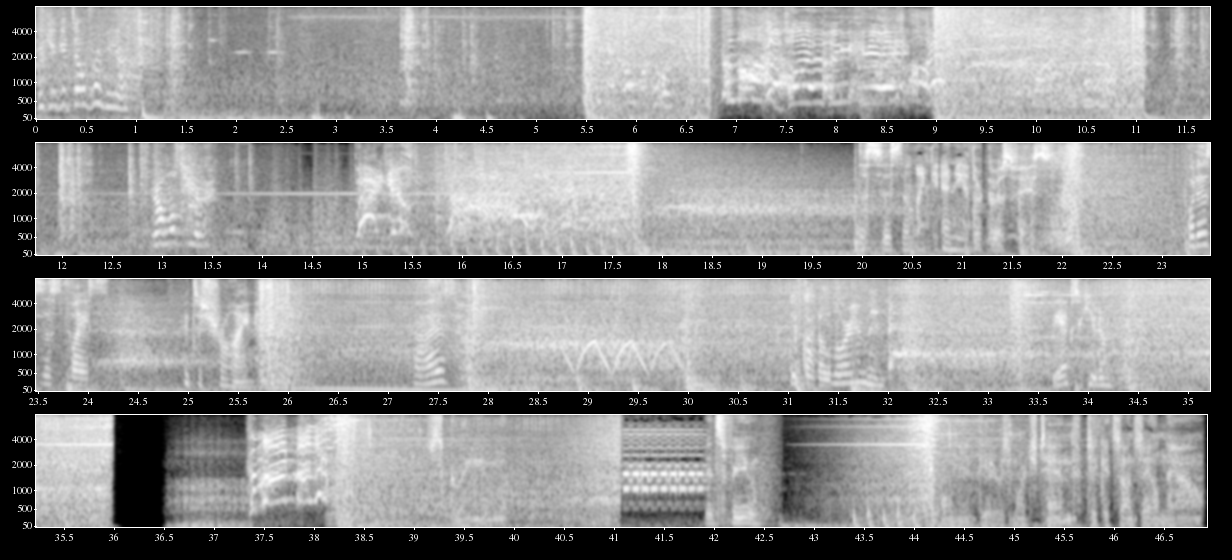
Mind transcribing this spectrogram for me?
We can't get down from here. Get over. Come on! You're almost here. Find you! This isn't like any other Ghostface. What is this place? It's a shrine. Guys? We've got to lure him in. We execute him. Come on, mother! Scream. It's for you. Only in theaters March 10th. Tickets on sale now.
